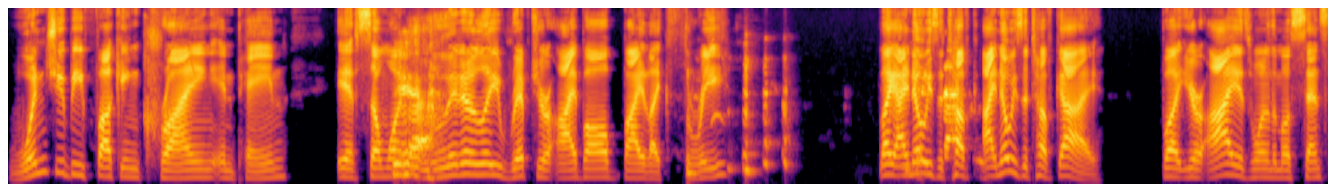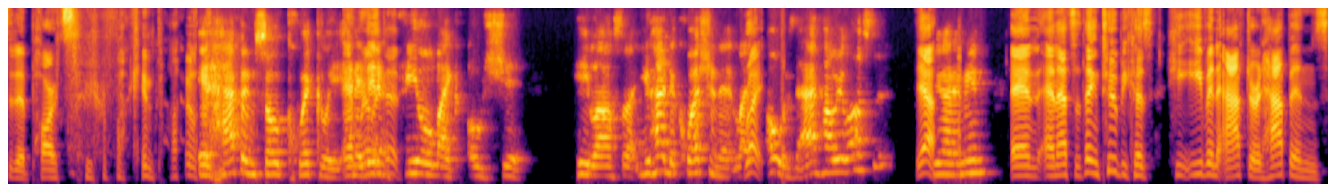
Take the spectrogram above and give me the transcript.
wouldn't you be fucking crying in pain if someone Yeah. literally ripped your eyeball by like three? like, I know he's a tough. I know he's a tough guy, but your eye is one of the most sensitive parts of your fucking body. It happened so quickly, and It it, really didn't did. feel like, oh shit, he lost that. You had to question it, like, Right. oh, is that how he lost it? Yeah. You know what I mean? and and that's the thing too because he even after it happens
